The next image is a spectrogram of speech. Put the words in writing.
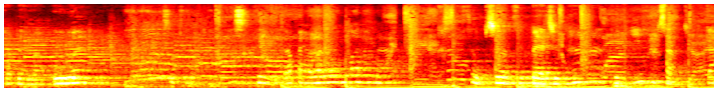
ก้าก็เป็นว่าอ้วนสี่ก็แปลว่าเริ่มต้นแล้วนะสูงส่วน18.5ถึง23.9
